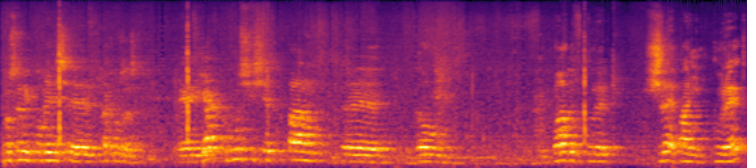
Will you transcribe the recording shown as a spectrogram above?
Proszę mi powiedzieć e, taką rzecz. E, jak odnosi się Pan e, do wykładów, które źle Pani Kurek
